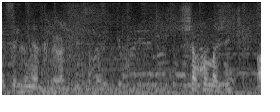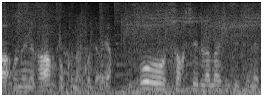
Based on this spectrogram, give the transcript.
épée de lumière révélatrice, chapeau magique, ah on a une rare donc on a quoi derrière? Oh sorcier de la magie des ténèbres.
